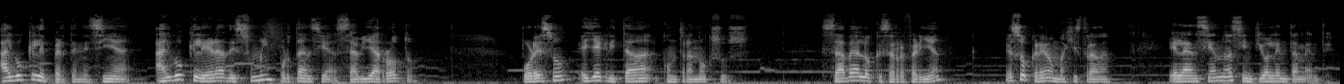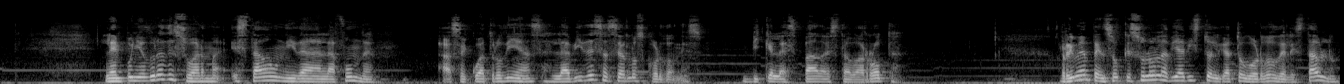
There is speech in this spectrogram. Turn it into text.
algo que le pertenecía, algo que le era de suma importancia, se había roto. Por eso ella gritaba contra Noxus. ¿Sabe a lo que se refería? Eso creo, magistrada. El anciano asintió lentamente. La empuñadura de su arma estaba unida a la funda. Hace cuatro días la vi deshacer los cordones. Vi que la espada estaba rota. Riven pensó que solo la había visto el gato gordo del establo.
